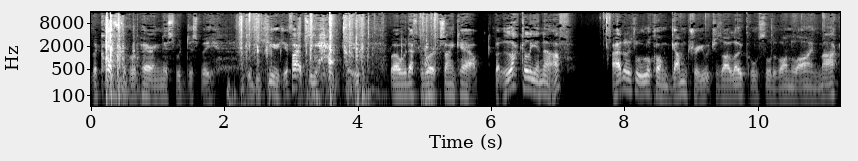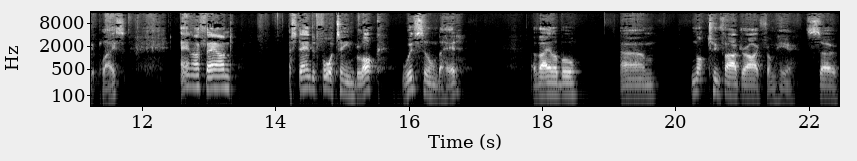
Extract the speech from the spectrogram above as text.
the cost of repairing this would just be would be huge. If I actually had to, well, we'd have to work something out. But luckily enough, I had a little look on Gumtree, which is our local sort of online marketplace, and I found a standard 14 block with cylinder head available. Um, not too far drive from here, so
